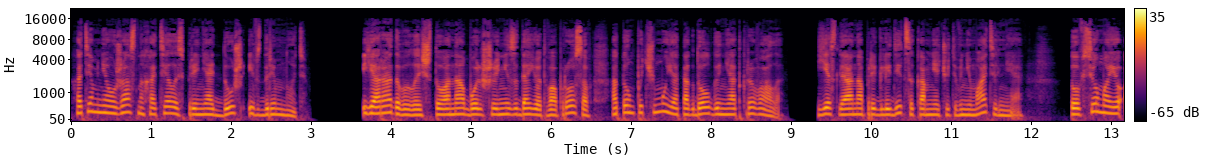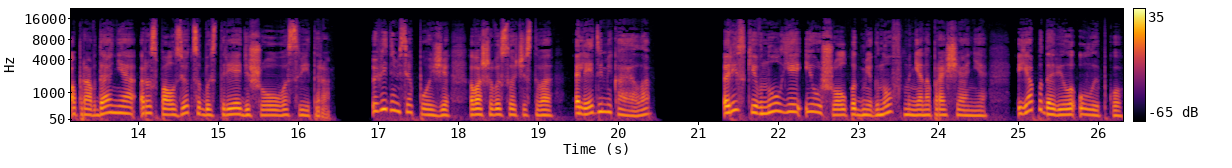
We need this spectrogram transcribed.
хотя мне ужасно хотелось принять душ и вздремнуть. Я радовалась, что она больше не задает вопросов о том, почему я так долго не открывала. Если она приглядится ко мне чуть внимательнее, то все мое оправдание расползется быстрее дешевого свитера. «Увидимся позже, Ваше Высочество, леди Микаэла». Рис кивнул ей и ушел, подмигнув мне на прощание. Я подавила улыбку.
